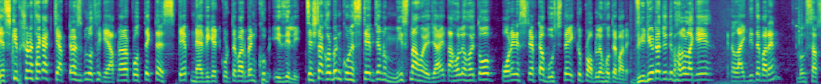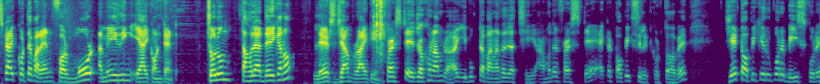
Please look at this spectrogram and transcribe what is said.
ডেসক্রিপশনে থাকা চ্যাপ্টার্সগুলো থেকে আপনারা প্রত্যেকটা স্টেপ ন্যাভিগেট করতে পারবেন। খুব ইজিলি চেষ্টা করবেন কোন স্টেপ যেন মিস না হয়ে যায়, তাহলে হয়তো পরের স্টেপটা বুঝতে একটু প্রবলেম হতে পারে। ভিডিওটা যদি ভালো লাগে, একটা লাইক দিতে পারেন এবং সাবস্ক্রাইব করতে পারেন for more amazing AI content চলুন তাহলে আর দেরি কেন? লেটস জাম্প রাইট ইন ফার্স্টে যখন আমরা ইবুকটা বানাতে যাচ্ছি, আমাদের ফার্স্টে একটা টপিক সিলেক্ট করতে হবে। যে টপিকের উপরে বেস করে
